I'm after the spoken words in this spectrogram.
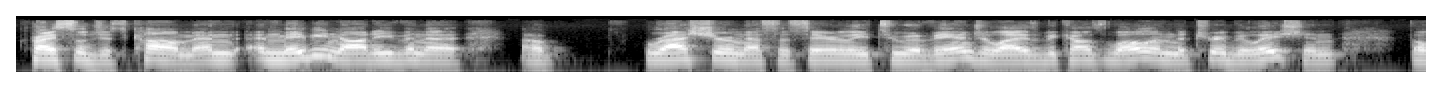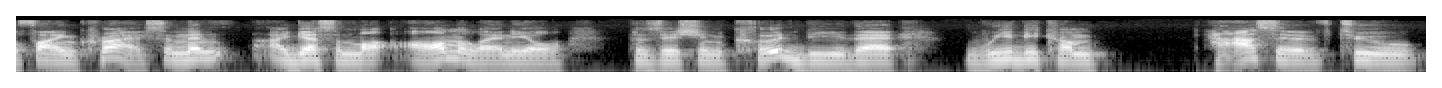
Christ will just come. And, and maybe not even a, a pressure necessarily to evangelize because, well, in the tribulation, they'll find Christ. And then I guess amillennial position could be that we become passive to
